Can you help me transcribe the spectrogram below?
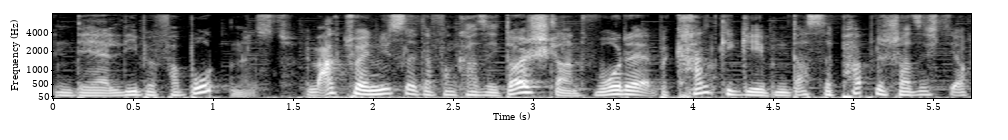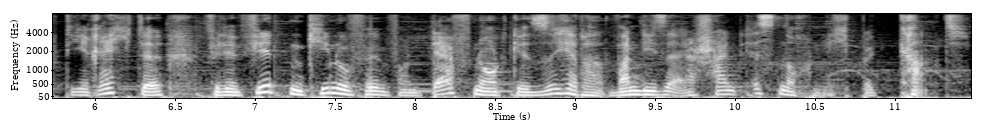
in der Liebe verboten ist? Im aktuellen Newsletter von KC Deutschland wurde bekannt gegeben, dass der Publisher sich auch die Rechte für den vierten Kinofilm von Death Note gesichert hat. Wann dieser erscheint, ist noch nicht bekannt.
